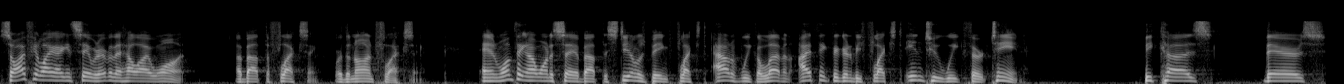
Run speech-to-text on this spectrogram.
So I feel like I can say whatever the hell I want about the flexing or the non flexing. And one thing I want to say about the Steelers being flexed out of week 11, I think they're going to be flexed into week 13 because there's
